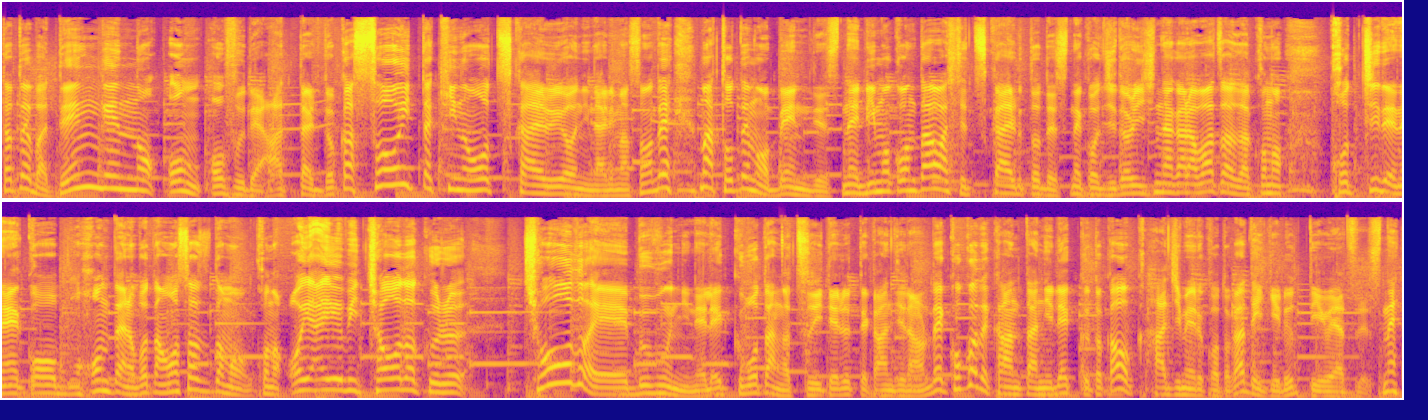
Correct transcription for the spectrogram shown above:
例えば電源のオンオフであったりとかそういった機能を使えるようになりますのでまあとても便利ですね。リモコンと合わせて使えるとですねこう自撮りしながらわざわざこのこっちでねこう本体のボタンを押さずともこの親指ちょうどくるちょうどええ部分にねレックボタンがついてるって感じなのでここで簡単にレックとかを始めることができるっていうやつですね。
